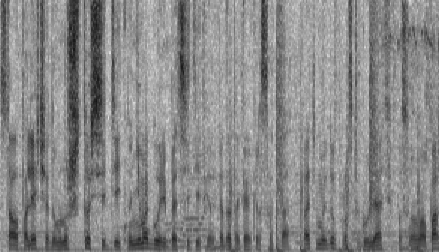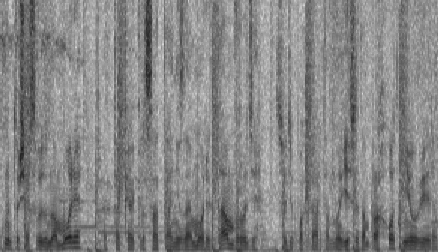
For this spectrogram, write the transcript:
Стало полегче, я думаю, ну что сидеть? Ну не могу, ребят, сидеть, когда такая красота. Поэтому иду просто гулять по своему апартаменту. Сейчас выйду на море. Вот такая красота. Не знаю, море там вроде, судя по картам. Но если там проход, не уверен.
